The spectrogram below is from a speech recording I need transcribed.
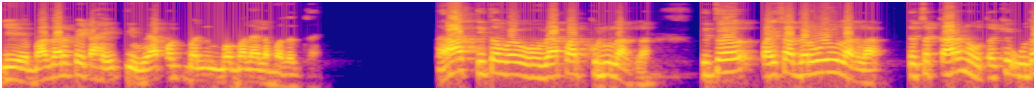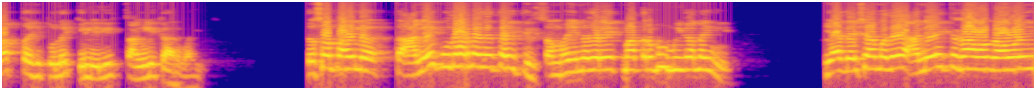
जे बाजारपेठ आहे ती व्यापक बन बनायला मदत झाली. आज तिथं व्यापार फुलू लागला. तिथं पैसा दरवळू लागला. त्याचं कारण होतं की उदात्त हेतूने केलेली चांगली कारवाई. तसं पाहिलं तर अनेक उदाहरणं देता येतील. संभाजीनगर एक मात्र भूमिका नाही या देशामध्ये अनेक गावोगावी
